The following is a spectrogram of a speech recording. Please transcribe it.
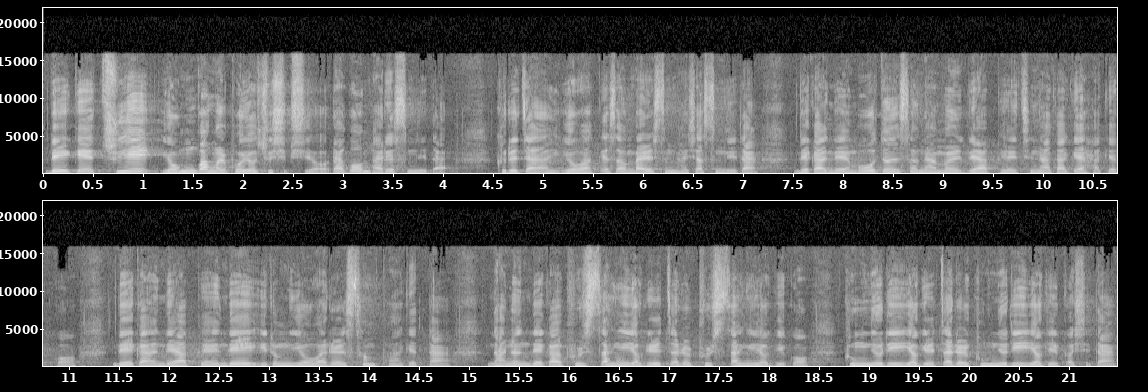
내게 주의 영광을 보여 주십시오라고 말했습니다. 그러자 여호와께서 말씀하셨습니다. 내가 내 모든 선함을 내 앞에 지나가게 하겠고 내가 내 앞에 내 이름 여호와를 선포하겠다. 나는 내가 불쌍히 여길 자를 불쌍히 여기고 극률이 여길 자를 극률이 여길 것이다.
